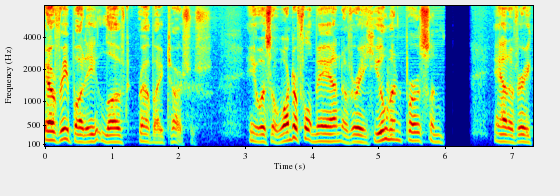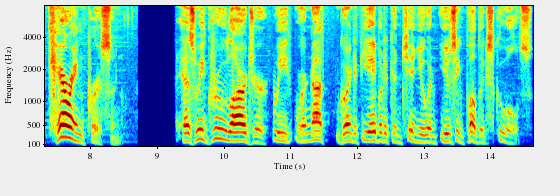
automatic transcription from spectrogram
Everybody loved Rabbi Tarshish. He was a wonderful man, a very human person, and a very caring person. As we grew larger, we were not going to be able to continue in using public schools.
